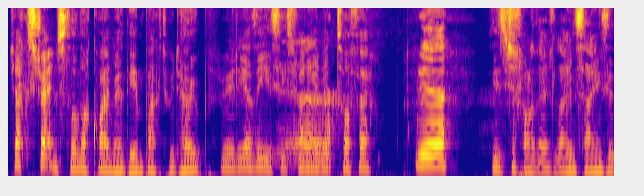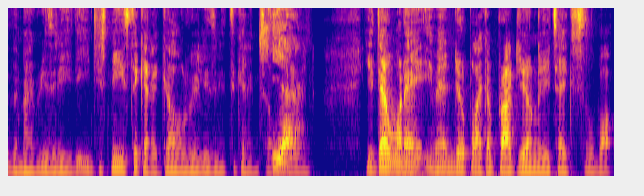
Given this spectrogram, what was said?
Jack Stretton's still not quite made the impact we'd hope. Really, has he? He's, he's finding it a bit tougher. Yeah, He's just one of those loan signings at the moment, isn't he? He just needs to get a goal, really, isn't he, to get himself Yeah. going. You don't want to him end up like a Brad Young who takes till what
